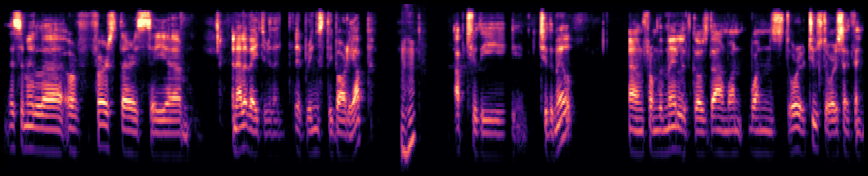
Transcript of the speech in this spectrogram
There's a mill. Uh, or first, there is a um, an elevator that, that brings the barley up, Mhm. up to the to the mill, and from the mill it goes down one one story, two stories, I think,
